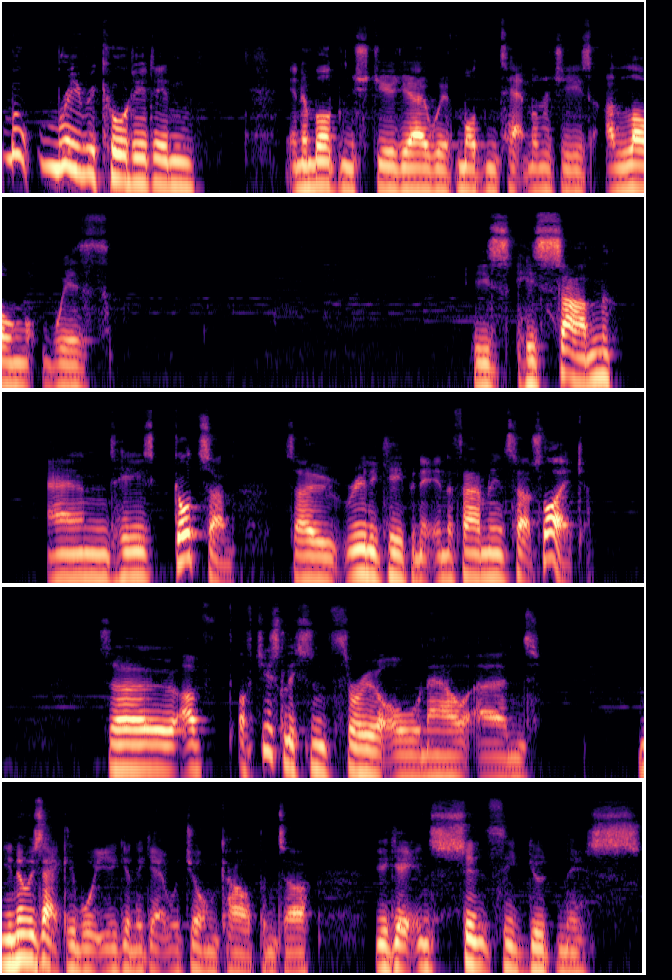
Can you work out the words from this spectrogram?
re recorded in in a modern studio with modern technologies, along with his his son and his godson. So really keeping it in the family and such like. So I've I've just listened through it all now, and you know exactly what you're going to get with John Carpenter. You're getting synthy goodness.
